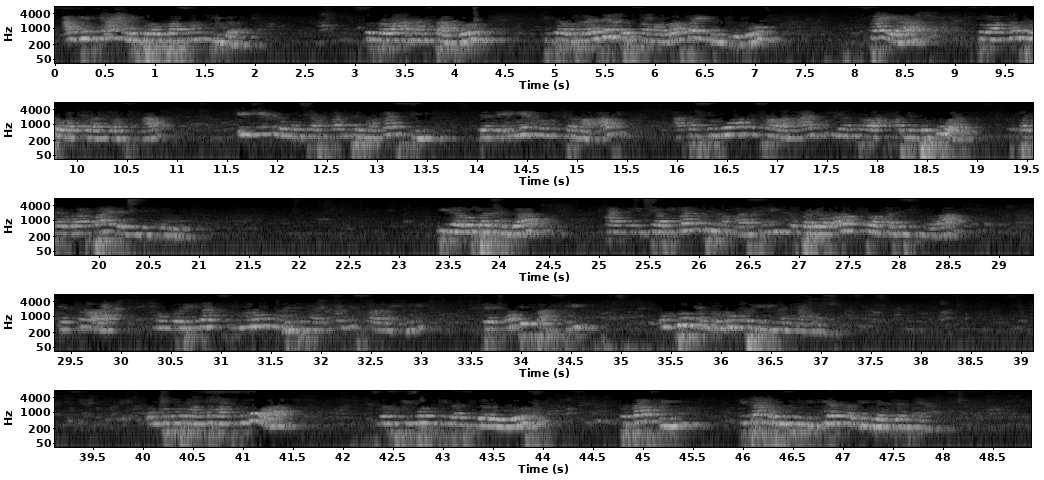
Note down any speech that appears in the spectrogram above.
akhirnya hari pelepasan tiba. Setelah enam tahun, kita belajar bersama Bapak Ibu Guru. Saya, selaku perwakilan kelas 6, ingin mengucapkan terima kasih dan ingin meminta maaf atas semua kesalahan yang telah kami berbuat kepada Bapak dan Ibu Guru. Tidak lupa juga kami ucapkan terima kasih kepada orang tua kami semua yang telah memberikan seluruh kebutuhan kami selama ini dan motivasi untuk mendukung pendidikan kami. Untuk teman-teman semua, meskipun kita sudah lulus, tetapi kita harus giat lagi belajarnya.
